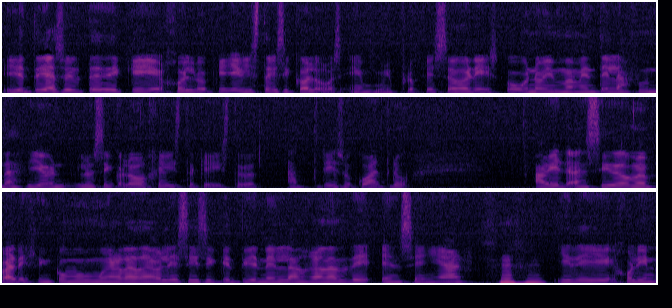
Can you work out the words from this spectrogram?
Y yo tengo la suerte de que, joder, lo que yo he visto de psicólogos en mis profesores, o bueno, mismamente en la fundación, los psicólogos que he visto, que he visto a tres o cuatro, a ver, han sido, me parecen como muy agradables y sí que tienen las ganas de enseñar. Y de, jolín,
